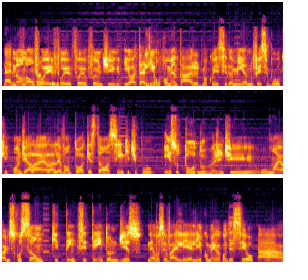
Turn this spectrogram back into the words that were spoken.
Não, não, não, foi, foi, foi, foi um tigre. E eu até li um comentário de uma conhecida minha no Facebook, onde ela, ela levantou a questão assim, que tipo, isso tudo, a gente. O maior discussão que tem que se ter em torno disso, né? Você vai ler ali como é que aconteceu. Ah,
